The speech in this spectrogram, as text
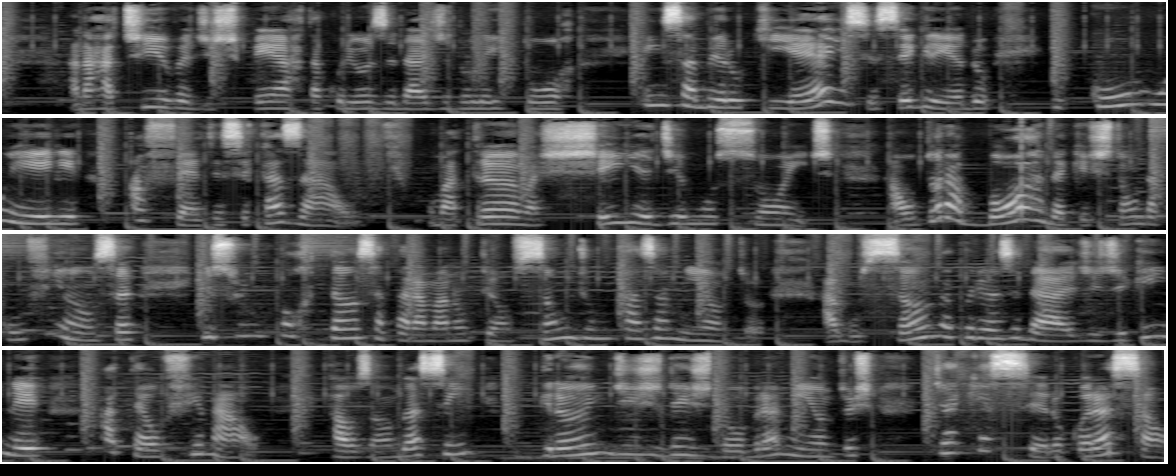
A narrativa desperta a curiosidade do leitor em saber o que é esse segredo e como ele afeta esse casal. Uma trama cheia de emoções. A autora aborda a questão da confiança e sua importância para a manutenção de um casamento, aguçando a curiosidade de quem lê até o final, causando assim grandes desdobramentos de aquecer o coração.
